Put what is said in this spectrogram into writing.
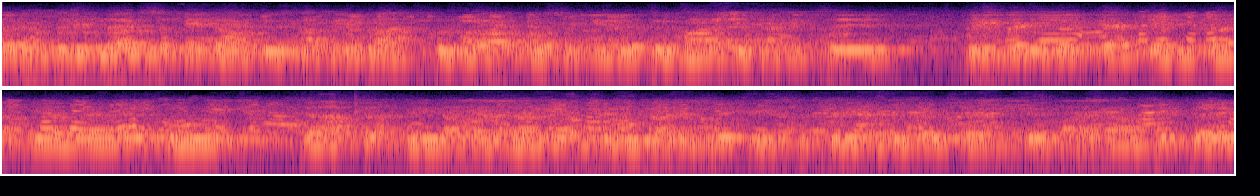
अल्हम्दुलिल्लाह सन्नी दावत इस्लामी ब्रांच खुला और सन्नी बैतुलमाल की जानिब से फ्री मेडिकल कैंप का इनका किया गया है। तो जहाँ तक मेरी आवाज़ जा रही है उनसे गुजारिश है कि इस फ्री मेडिकल कैंप से फ़ायदा हासिल करें।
